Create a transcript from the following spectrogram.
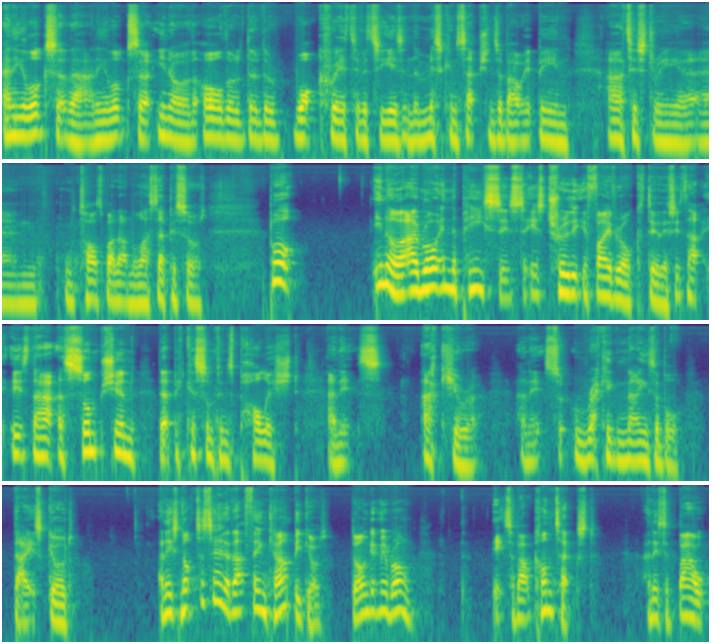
and he looks at that and he looks at you know all the, the, the what creativity is and the misconceptions about it being artistry uh, um, we talked about that in the last episode but you know i wrote in the piece it's it's true that your five year old could do this. It's that it's that assumption that because something's polished and it's accurate and it's recognizable that it's good. And it's not to say that that thing can't be good. Don't get me wrong. It's about context. And it's about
